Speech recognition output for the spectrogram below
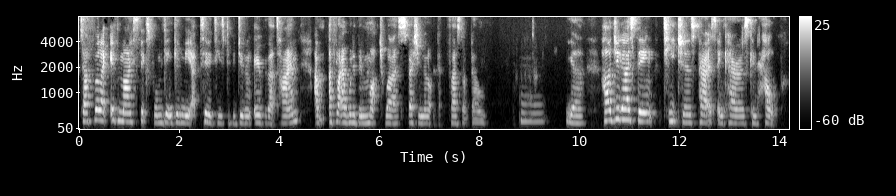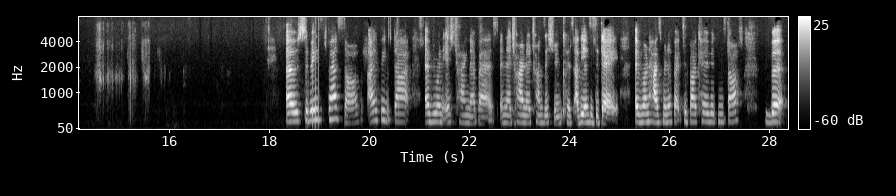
So I feel like if my sixth form didn't give me activities to be doing over that time, I, I feel like I would have been much worse, especially in the lock- first lockdown. hmm Yeah. How do you guys think teachers, parents, and carers can help? Oh, so bas- first off, I think that everyone is trying their best and they're trying to transition because at the end of the day, everyone has been affected by COVID and stuff. Mm. But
